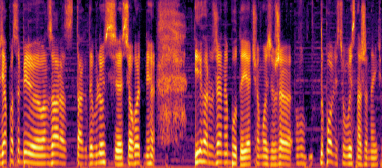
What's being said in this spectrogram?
я по собі он зараз так дивлюсь, е, сьогодні ігор вже не буде. Я чомусь вже ну, повністю виснажений.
